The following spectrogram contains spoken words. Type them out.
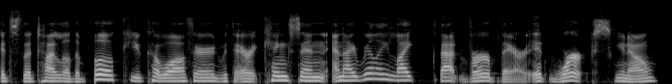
It's the title of the book you co authored with Eric Kingson. And I really like that verb there. It works, you know,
